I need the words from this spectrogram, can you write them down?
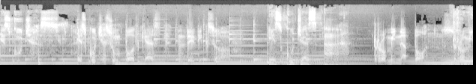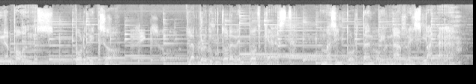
Escuchas. Escuchas un podcast de Dixo. Escuchas a Romina Pons. Romina Pons. Por Dixo. Dixo. La productora del podcast más importante en habla hispana.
